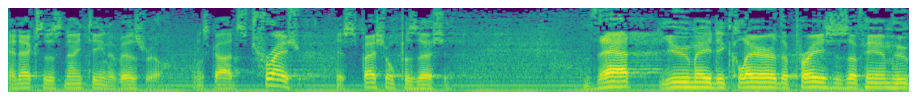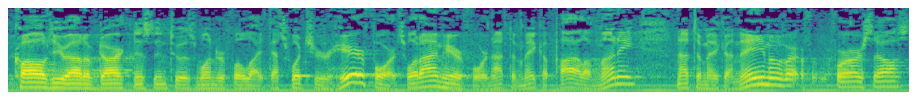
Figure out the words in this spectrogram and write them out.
in Exodus 19 of Israel. It's God's treasure, His special possession that you may declare the praises of him who called you out of darkness into his wonderful light. That's what you're here for. It's what I'm here for. Not to make a pile of money, not to make a name our, for ourselves,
